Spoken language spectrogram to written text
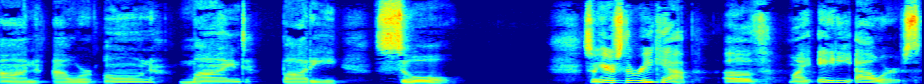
on our own mind, body, soul. So here's the recap of my 80 hours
